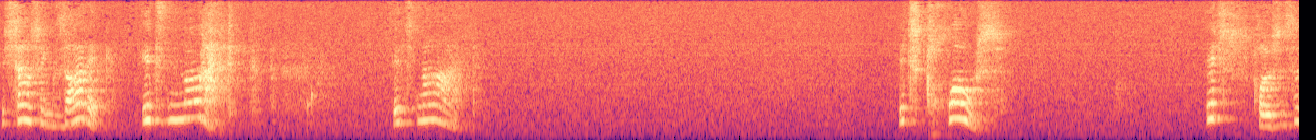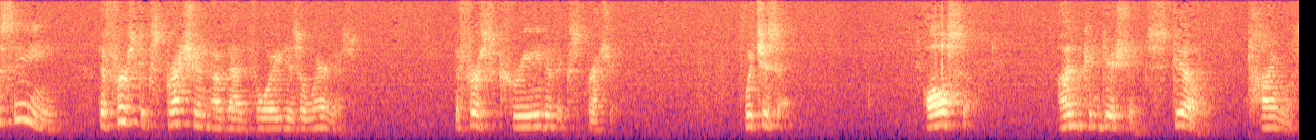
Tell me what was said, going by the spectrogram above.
It sounds exotic. It's not. It's not. It's close. It's closes the seeing. The first expression of that void is awareness. The first creative expression, which is also unconditioned, still, timeless,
